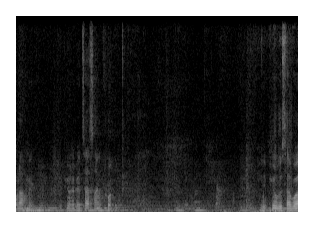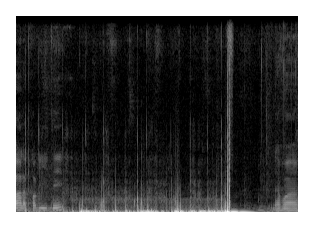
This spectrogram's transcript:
on la remet. Et puis on répète ça cinq fois. Et puis on veut savoir la probabilité d'avoir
